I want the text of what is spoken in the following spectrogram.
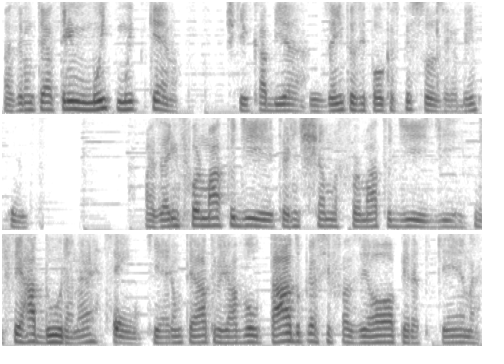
Mas era um teatrinho muito, muito pequeno. Acho que cabia 200 e poucas pessoas, era bem pequeno. Mas era em formato de, que a gente chama formato de, de, de ferradura, né? Sim. que era um teatro já voltado para se fazer ópera pequena,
